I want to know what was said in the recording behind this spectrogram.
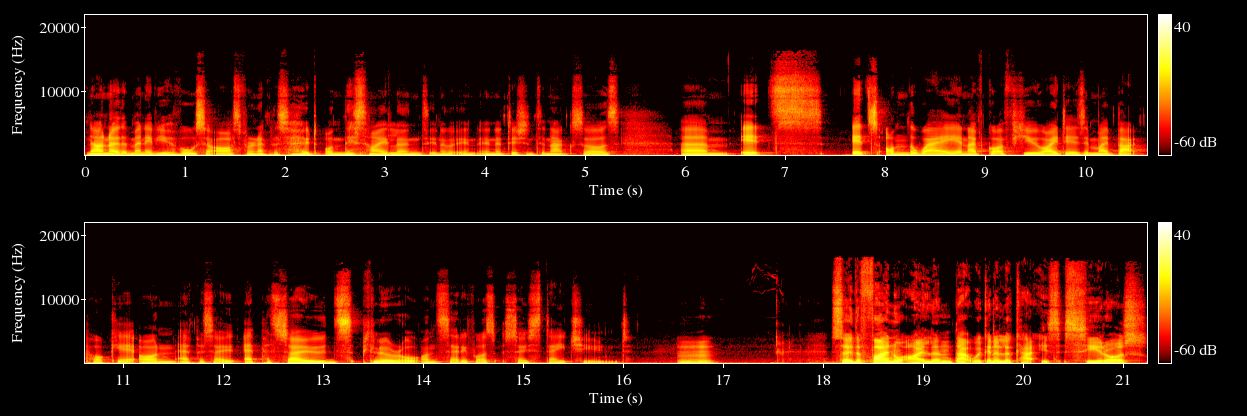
now, I know that many of you have also asked for an episode on this island in, in, in addition to Naxos. Um, it's it's on the way, and I've got a few ideas in my back pocket on episode episodes plural on Serifos. So stay tuned. Mm. So the final island that we're going to look at is Syros,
